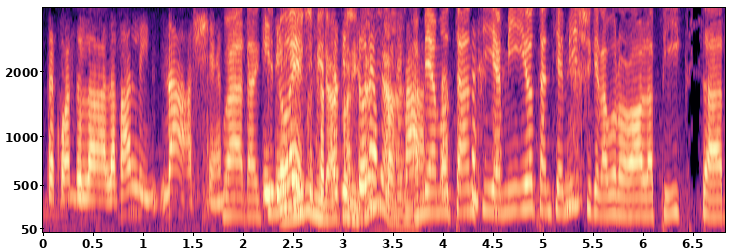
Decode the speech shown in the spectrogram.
da quando la, la Valley nasce. Guarda, è noi-. Abbiamo tanti ami- io ho tanti amici che lavorano alla Pixar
